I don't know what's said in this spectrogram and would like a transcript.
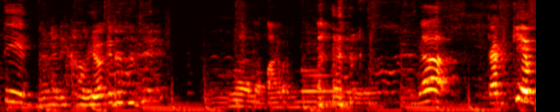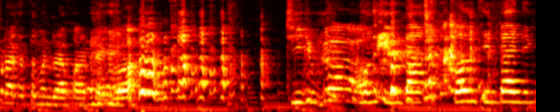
tit? Jangan dikeroyok gitu nanti. nggak ada parno Enggak. Kaki yang pernah ketemu di lapangan teko. Ci juga. kong cinta kong cinta anjing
